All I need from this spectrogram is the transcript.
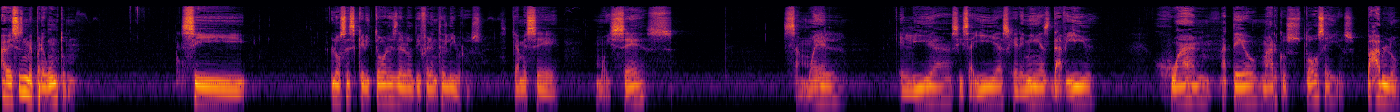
A veces me pregunto si los escritores de los diferentes libros, llámese Moisés, Samuel, Elías, Isaías, Jeremías, David, Juan, Mateo, Marcos, todos ellos, Pablo,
